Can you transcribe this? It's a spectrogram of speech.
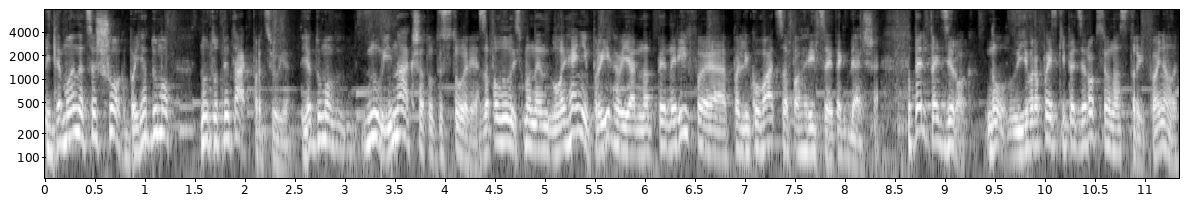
І для мене це шок, бо я думав, ну тут не так працює. Я думав, ну інакша тут історія. Запалились мене легені, приїхав я на Тенеріфе полікуватися, погрітися і так далі. Готель 5 зірок. Ну, європейський 5 зірок це у нас 3, поняли?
